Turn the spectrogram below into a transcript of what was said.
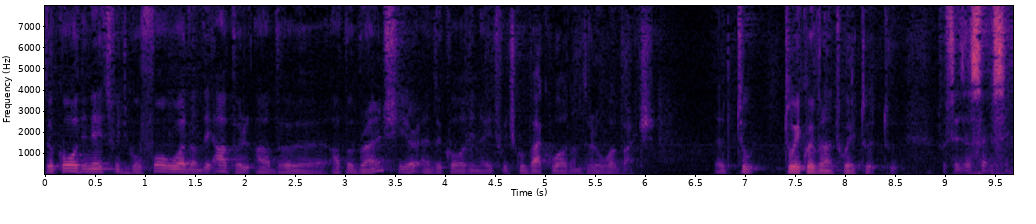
the coordinates which go forward on the upper, upper, upper branch here and the coordinates which go backward on the lower branch. Uh, two, two equivalent ways to, to, to say the same thing.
